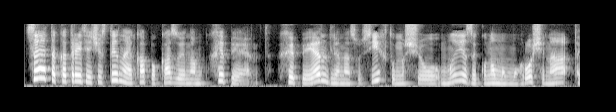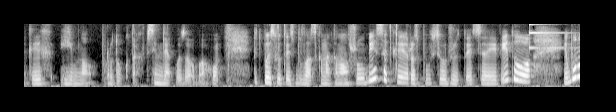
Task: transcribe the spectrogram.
це така третя частина, яка показує нам хеппі-енд. Хеппі-енд для нас усіх, тому що ми зекономимо гроші на таких гімнопродуктах. Всім дякую за увагу. Підписуйтесь, будь ласка, на канал Шоу Бісики, розповсюджуйте це відео. І буду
